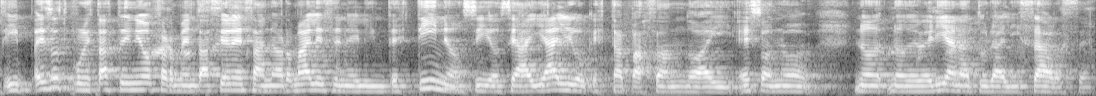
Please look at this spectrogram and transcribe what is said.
Y eso es porque estás teniendo fermentaciones anormales en el intestino, sí, o sea, hay algo que está pasando ahí. Eso no, no, no debería naturalizarse.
